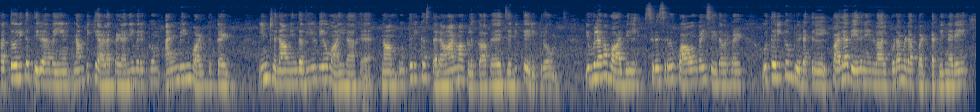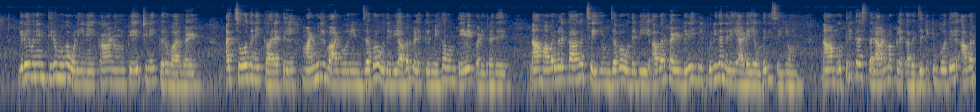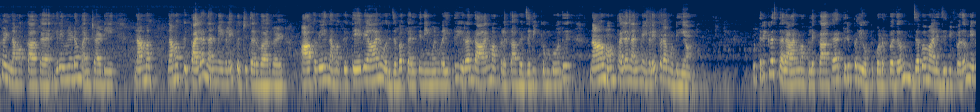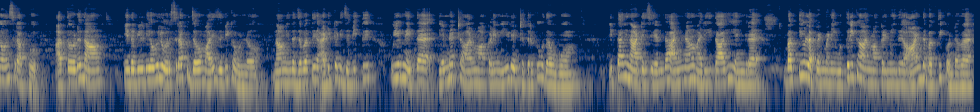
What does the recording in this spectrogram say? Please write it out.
கத்தோலிக்க திரு அவையின் நம்பிக்கையாளர்கள் அனைவருக்கும் அன்பின் வாழ்த்துக்கள். இன்று நாம் இந்த வீடியோ வாயிலாக நாம் உத்தரிக்க ஸ்தல ஆன்மாக்களுக்காக ஜெபிக்க இருக்கிறோம். இவ்வுலக வாழ்வில் சிறு சிறு பாவங்கள் செய்தவர்கள் உத்தரிக்கும் பீடத்தில் பல வேதனைகளால் புடமிடப்பட்ட பின்னரே இறைவனின் திருமுக ஒளியினை காணும் பேற்றினை பெறுவார்கள். அச்சோதனை காலத்தில் மண்ணில் வாழ்வோரின் ஜெப உதவி அவர்களுக்கு மிகவும் தேவைப்படுகிறது. நாம் அவர்களுக்காக செய்யும் ஜெப உதவி அவர்கள் விரைவில் புனித நிலையை அடைய உதவி செய்யும். நாம் உத்திரிக்கிற ஸ்தல ஆன்மக்களுக்காக ஜெபிக்கும்போது அவர்கள் நமக்காக இறைவனிடம் அன்றாடி நம நமக்கு பல நன்மைகளை பெற்றுத் தருவார்கள். ஆகவே நமக்கு தேவையான ஒரு ஜெப கருத்தினை முன்வைத்து இறந்த ஆன்மாக்களுக்காக ஜெபிக்கும் போது நாமும் பல நன்மைகளை பெற முடியும். உத்திரிக்கிரஸ்தல ஆன்மாக்களுக்காக திருப்பலி ஒப்பு கொடுப்பதும் ஜெபமாலை ஜெபிப்பதும் மிகவும் சிறப்பு. அத்தோடு நாம் இந்த வீடியோவில் ஒரு சிறப்பு ஜபமாலை ஜெபிக்க உள்ளோம். நாம் இந்த ஜெபத்தை அடிக்கடி ஜெபித்து உயிர் நீத்த எண்ணற்ற ஆன்மாக்களின் ஈடேற்றத்திற்கு உதவுவோம். இத்தாலி நாட்டை சேர்ந்த அன்னா மரி தாகி என்கிற பக்தியுள்ள பெண்மணி உத்திரிக்க ஆன்மாக்கள் மீது ஆழ்ந்த பக்தி கொண்டவர்.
